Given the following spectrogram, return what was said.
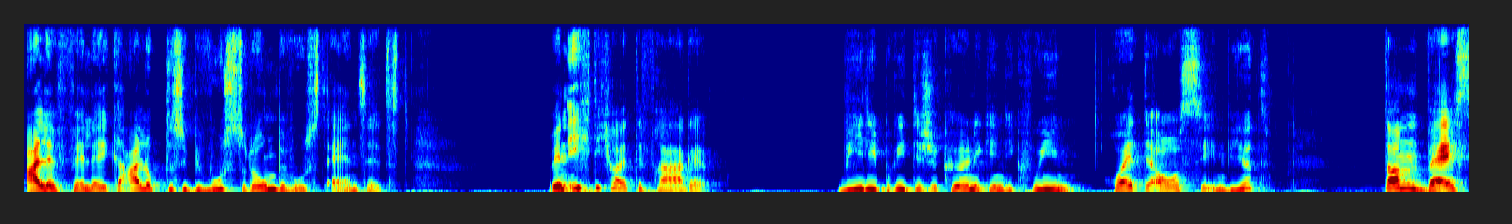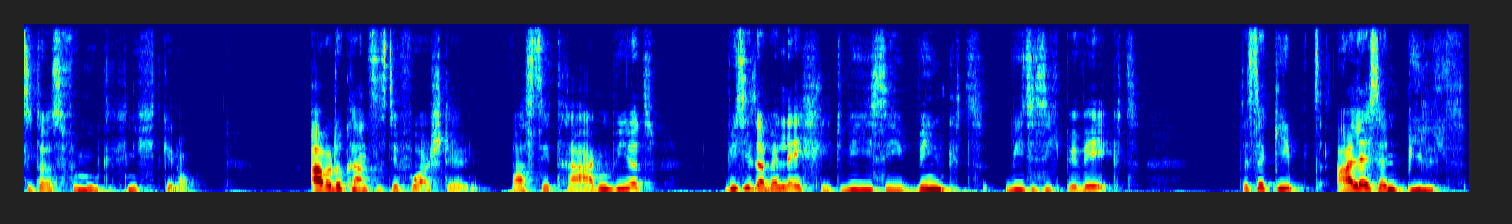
alle Fälle, egal ob du sie bewusst oder unbewusst einsetzt. Wenn ich dich heute frage, wie die britische Königin, die Queen, heute aussehen wird, dann weißt du das vermutlich nicht genau. Aber du kannst es dir vorstellen, was sie tragen wird, wie sie dabei lächelt, wie sie winkt, wie sie sich bewegt. Das ergibt alles ein Bild.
